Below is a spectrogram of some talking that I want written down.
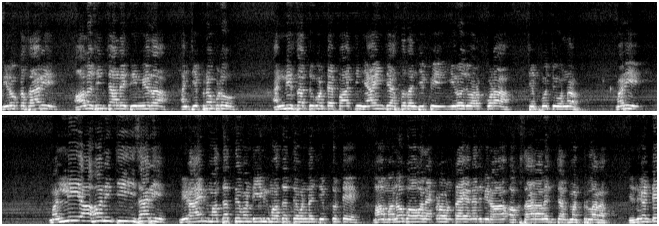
మీరు ఒక్కసారి ఆలోచించాలి దీని మీద అని చెప్పినప్పుడు అన్నీ సర్దుకుంటే పార్టీ న్యాయం చేస్తుందని చెప్పి ఈరోజు వరకు కూడా చెప్పుకొచ్చి ఉన్నారు. మరి మళ్ళీ ఆహ్వానించి ఈసారి మీరు ఆయనకి మద్దతు ఇవ్వండి ఈయనకి మద్దతు ఇవ్వండి అని చెప్తుంటే మా మనోభావాలు ఎక్కడ ఉంటాయి అనేది మీరు ఒకసారి ఆలోచించాలి మిత్రులారా. ఎందుకంటే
